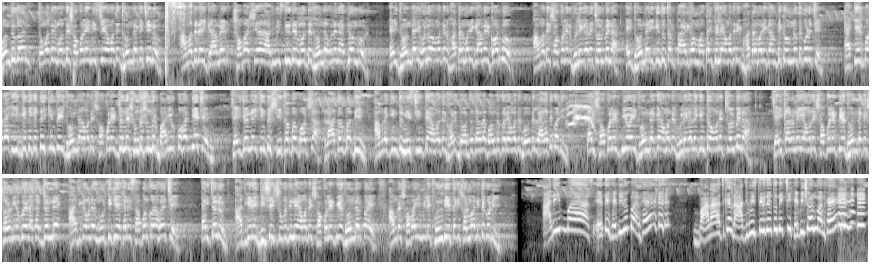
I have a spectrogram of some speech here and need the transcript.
বন্ধুগণ, তোমাদের মধ্যে সকলেই নিশ্চয়ই আমাদের ধন্দাকে চেনো। আমাদের এই গ্রামের সবার সেরা রাজমিস্ত্রিদের মধ্যে ধন্দা হলেন এক নম্বর। এই ধন্দাই হলো আমাদের ভাতারমারি গ্রামের গর্ব। আমাদের সকলের ভুলে গেলে চলবে না। এই ধন্দাই কিন্তু তার পায়ের ঘাম মাথায় ফেলে আমাদের এই ভাতারমারি গ্রামটিকে উন্নত করেছে। একের পর এক ইট গেতে গেতেই কিন্তু এই ধন্দা আমাদের সকলের জন্য সুন্দর সুন্দর বাড়ি উপহার দিয়েছেন। সেই জন্যই কিন্তু শীত হোক বা বর্ষা, রাত হোক বা দিন, আমরা কিন্তু নিশ্চিন্তে আমাদের ঘরের দরজা জানলা বন্ধ করে আমাদের বউদের লাগাতে পারি। তাই সকলের প্রিয় এই ধন্দাকে আমাদের ভুলে গেলে কিন্তু আমাদের চলবে না। সেই কারণেই আমাদের সকলের প্রিয় ধন্দাকে স্মরণীয় করে রাখার জন্য আজকে ওনার মূর্তিটি এখানে স্থাপন করা হয়েছে। তাই চলুন, আজকের এই বিশেষ শুভ দিনে আমাদের সকলের প্রিয় ধন্দার পায়ে আমরা সবাই মিলে ফুল দিয়ে তাকে সম্মানিত করি। আরে বাস এতে হেভি ব্যাপার হ্যাঁ। বারা আজকাল রাজমিস্ত্রিদের তো দেখছি হেভি সম্মান হ্যাঁ?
